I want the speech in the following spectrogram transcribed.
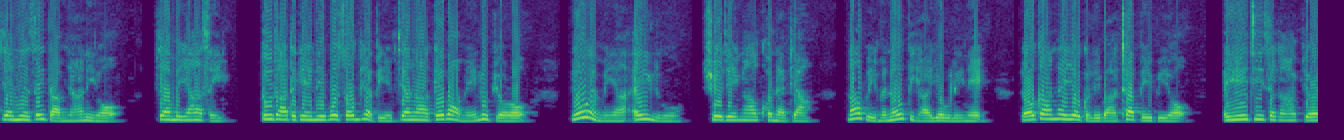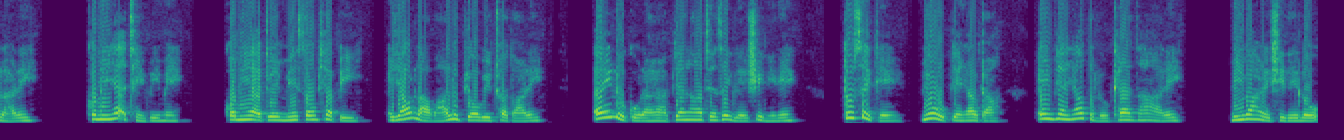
ပြန်ပြင်စိတ်သားများနေတော့ပြန်မရစေ။ तू သာတကယ်နေဖို့ဆုံးဖြတ်ပြီးပြန်လာခဲ့ပါမယ်လို့ပြောတော့မြို့ဝင်မင်းကအဲ့ဒီလူကိုရွှေတင်းကားခုနှစ်ပြောင်းနောက်ပြီးမနှုတ်တီဟာရုပ်လေးနဲ့လောကနဲ့ရုပ်ကလေးပါထပ်ပေးပြီးတော့အရေးကြီးစကားပြောလာတယ်။ခုနှစ်ရက်အချိန်ပေးမယ်။ခုနှစ်ရက်အတွင်းမင်းဆုံးဖြတ်ပြီးအရောက်လာပါလို့ပြောပြီးထွက်သွားတယ်။ အဲ့ဒီလူကိုယ်တိုင်ကပြန်လာခြင်းစိတ်လည်းရှိနေတယ်။သူ့စိတ်ထဲမြို့ကိုပြန်ရောက်တာအိမ်ပြန်ရောက်တယ်လို့ခံစားရတယ်။မိဘတွေရှိသေးလို့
